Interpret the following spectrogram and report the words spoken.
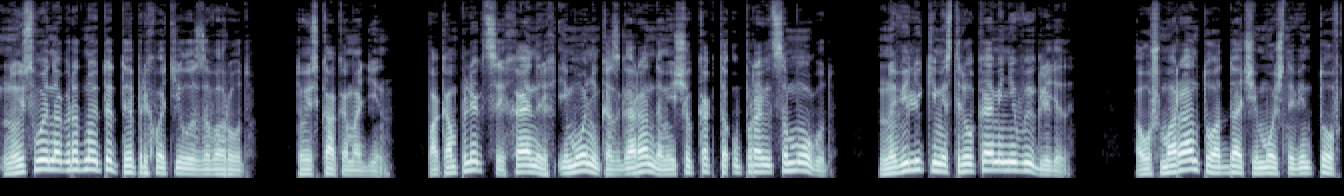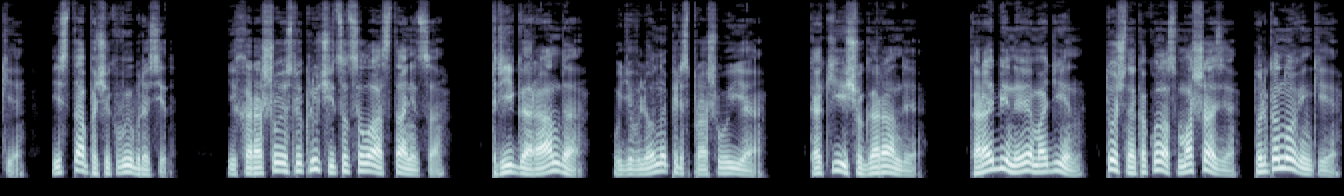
Ну и свой наградной ТТ прихватил из-за ворот. То есть как М1? По комплекции Хайнрих и Моника с Гарандом еще как-то управиться могут, но великими стрелками не выглядят. А уж Маранту отдачи мощной винтовки из тапочек выбросит. И хорошо, если ключица цела останется. Три Гаранда? Удивленно переспрашиваю я. Какие еще Гаранды? Карабины М1. Точно, как у нас в Машазе, только новенькие.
